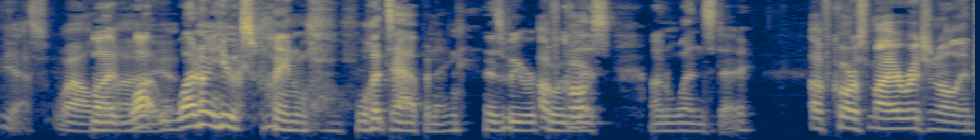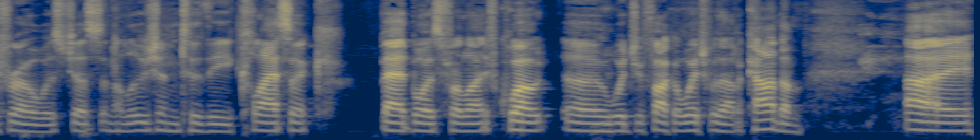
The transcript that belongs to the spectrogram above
yes, well, But uh, why, yeah. why don't you explain what's happening as we record this on Wednesday? of course, my original intro was just an allusion to the classic "Bad Boys for Life" quote: uh, "Would you fuck a witch without a condom?" I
